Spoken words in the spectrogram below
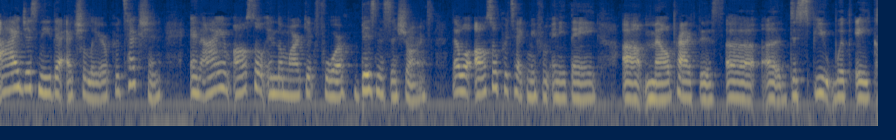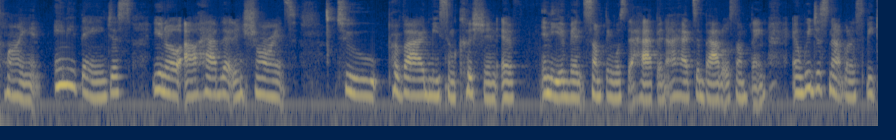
I just need that extra layer of protection. And I am also in the market for business insurance that will also protect me from anything uh, malpractice, uh, a dispute with a client, anything. Just, you know, I'll have that insurance to provide me some cushion if in the event something was to happen, I had to battle something. And we're just not going to speak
